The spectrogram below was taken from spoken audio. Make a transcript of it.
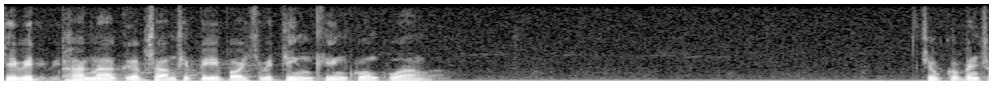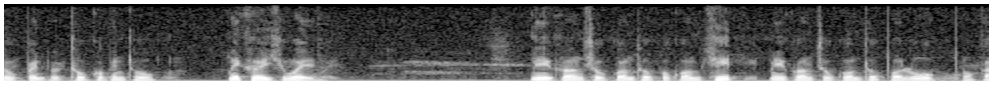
ชีวิตผ่านมาเกือบสามสิบปี ปล่อยชีวิตทิ้งขิ้งควงควงสุขก็เป็นสุขเป็นทุกข์ก็เป็นทุกข์ไม่เคยช่วย มีความสุขความทุกข์เพราะความคิด มีความสุขความทุกข์เพราะรูปเพราะก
